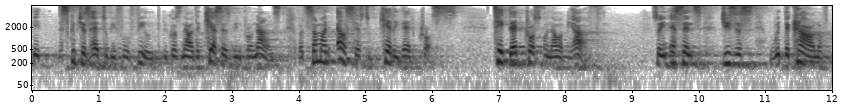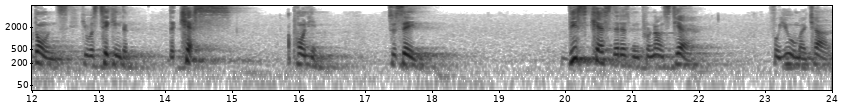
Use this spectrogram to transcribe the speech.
it, the scriptures had to be fulfilled because now the curse has been pronounced, but someone else has to carry that cross, take that cross on our behalf. So, in essence, Jesus, with the crown of thorns, he was taking the, the curse upon him to say, This curse that has been pronounced here, for you, my child,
